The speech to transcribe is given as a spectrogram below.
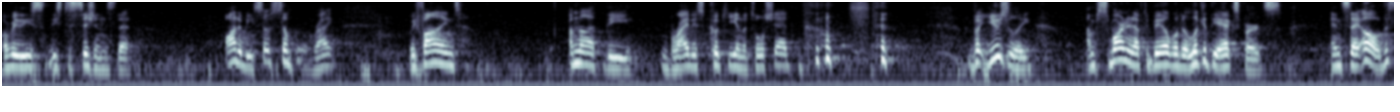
over these, these decisions that ought to be so simple, right? We find I'm not the brightest cookie in the tool shed, but usually I'm smart enough to be able to look at the experts and say, oh, this,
